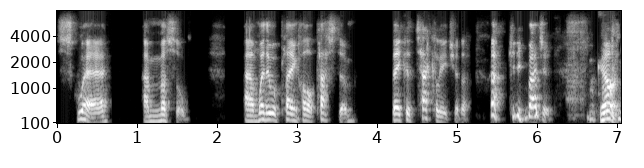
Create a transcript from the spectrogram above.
square and muscle. And when they were playing harpastum, they could tackle each other. Can you imagine? Oh, God.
